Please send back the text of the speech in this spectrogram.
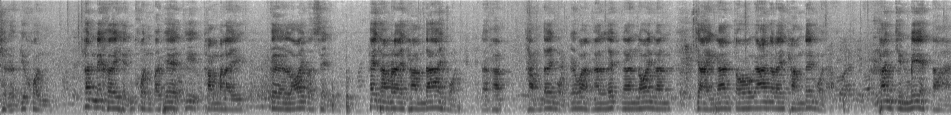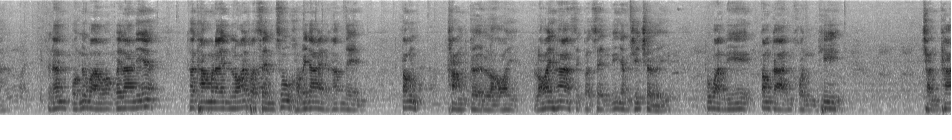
เฉลิมยุคน ท่านไม่เคยเห็นคนประเภทที่ทำอะไรเกินร้อยเปอร์เซ็นต์ให้ทำอะไรทำได้หมดนะครับทำได้หมดไม่ว่างานเล็กงานน้อยงานใหญ่งานโตงานอะไรทำได้หมด ท่านจึงเมตตา ฉะนั้นผมนึกว่าเวลานี้ถ้าทำอะไรร้อยเปอร์เซ็นสู้เขาไม่ได้นะครับ เนนต้องทำเกินร้อยร้อยห้าสิบเปอร์เซ็นนี่ยังเฉยๆทุกวันนี้ต้องการคนที่ฉันทะ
